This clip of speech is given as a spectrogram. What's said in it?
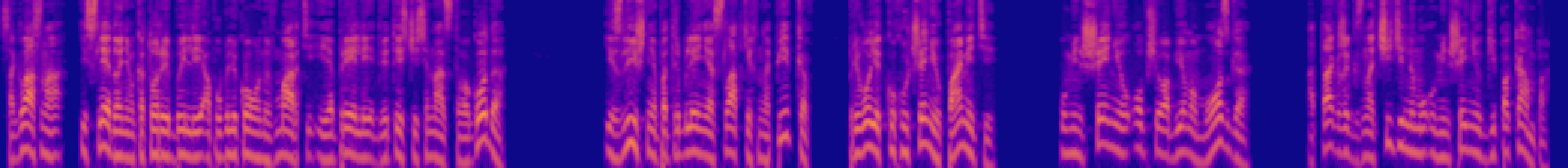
Согласно исследованиям, которые были опубликованы в марте и апреле 2017 года, излишнее потребление сладких напитков приводит к ухудшению памяти, уменьшению общего объема мозга, а также к значительному уменьшению гиппокампа.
